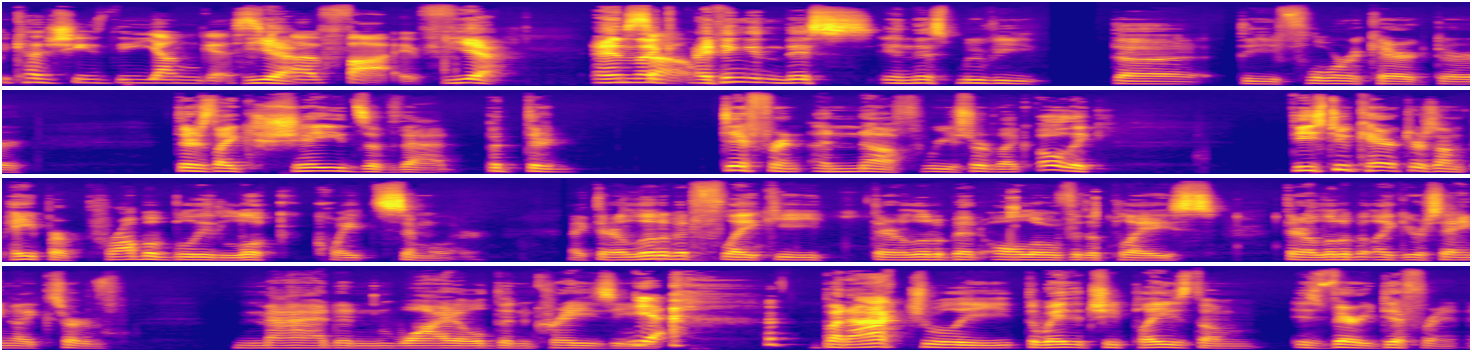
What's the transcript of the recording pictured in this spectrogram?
because she's the youngest Yeah. of five. Yeah. And like So- I think in this in this movie the the Flora character there's like shades of that, but they're different enough where you're sort of like, oh, like these two characters on paper probably look quite similar. Like they're a little bit flaky, they're a little bit all over the place. They're a little bit like you were saying like sort of mad and wild and crazy Yeah. but actually the way that she plays them is very different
